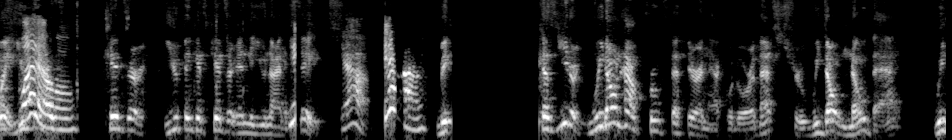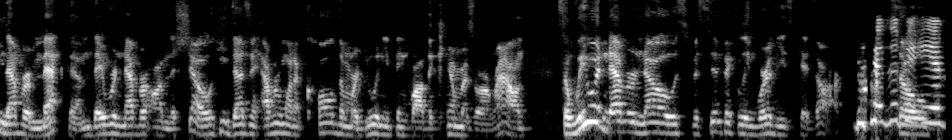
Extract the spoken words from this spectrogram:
wait, you Well, kids are you think his kids are in the United States? Yeah. yeah. because you know, we don't have proof that they're in Ecuador. That's true. We don't know that. We never met them. They were never on the show. He doesn't ever want to call them or do anything while the cameras are around. So we would never know specifically where these kids are. Because if So, if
